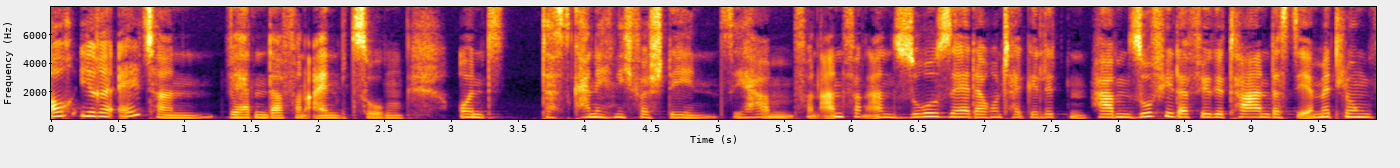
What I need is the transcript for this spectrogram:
Auch ihre Eltern werden davon einbezogen. Und das kann ich nicht verstehen. Sie haben von Anfang an so sehr darunter gelitten, haben so viel dafür getan, dass die Ermittlungen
